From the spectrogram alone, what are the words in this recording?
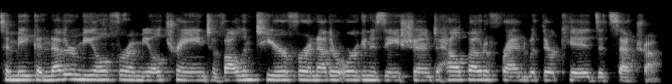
to make another meal for a meal train to volunteer for another organization to help out a friend with their kids etc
